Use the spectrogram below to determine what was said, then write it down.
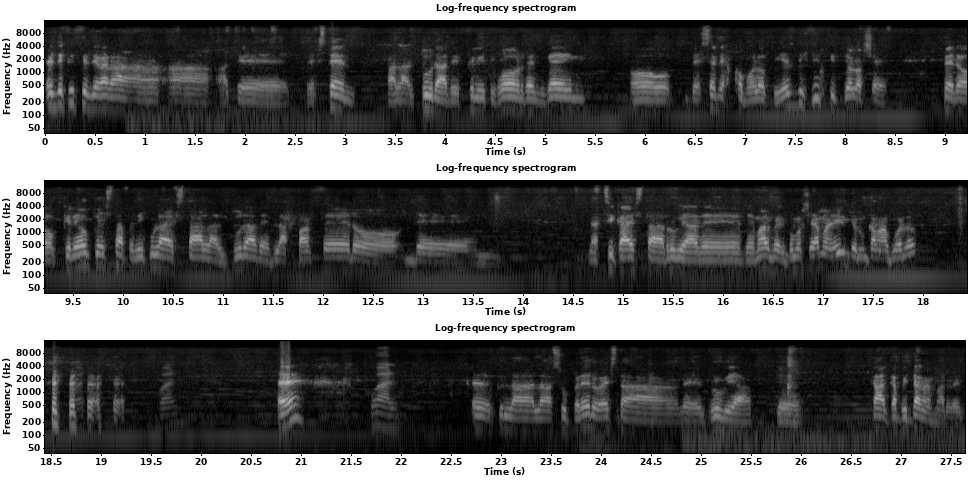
Es difícil llegar a, que estén a la altura de Infinity War, Endgame o de series como Loki. Es difícil, yo lo sé, pero creo que esta película está a la altura de Black Panther o de la chica esta rubia de, Marvel. ¿Cómo se llama, Neil? Que nunca me acuerdo. ¿Cuál? ¿Eh? ¿Cuál? Eh, la, la superhéroe esta de rubia que Capitana Marvel.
